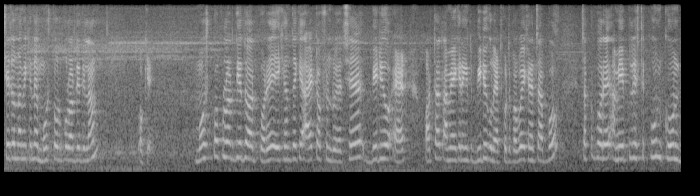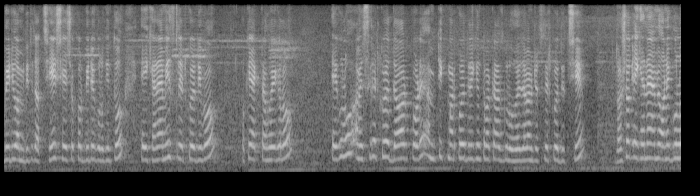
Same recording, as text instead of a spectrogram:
সেই জন্য আমি এখানে মোস্ট পপুলার দিয়ে দিলাম। ওকে মোস্ট পপুলার দিয়ে দেওয়ার পরে এখান থেকে আরেকটা অপশন রয়েছে ভিডিও অ্যাড অর্থাৎ আমি এখানে কিন্তু ভিডিওগুলো অ্যাড করতে পারব। এখানে চাপবো। চাপার পরে আমি এই প্লেলিস্টে কোন কোন ভিডিও আমি দিতে চাচ্ছি, সেই সকল ভিডিওগুলো কিন্তু এইখানে আমি সিলেক্ট করে দিব। ওকে একটা হয়ে গেল। এগুলো আমি সিলেক্ট করে দেওয়ার পরে আমি টিক মার্ক করে দিলে কিন্তু আমার কাজগুলো হয়ে যাবে। আমি সিলেক্ট করে দিচ্ছি। দর্শক, এখানে আমি অনেকগুলো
